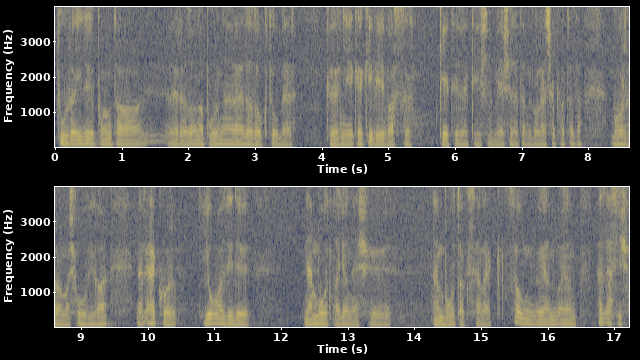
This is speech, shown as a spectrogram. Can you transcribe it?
túra időpont a, erre az Anapurnára, ez az október környéke, kivéve azt a két éve későbbi esetet, amikor lecsapott az a borzalmas hóvihar, mert ekkor jó az idő, nem volt nagyon eső, nem voltak szelek, szóval olyan, olyan ez, ezt is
